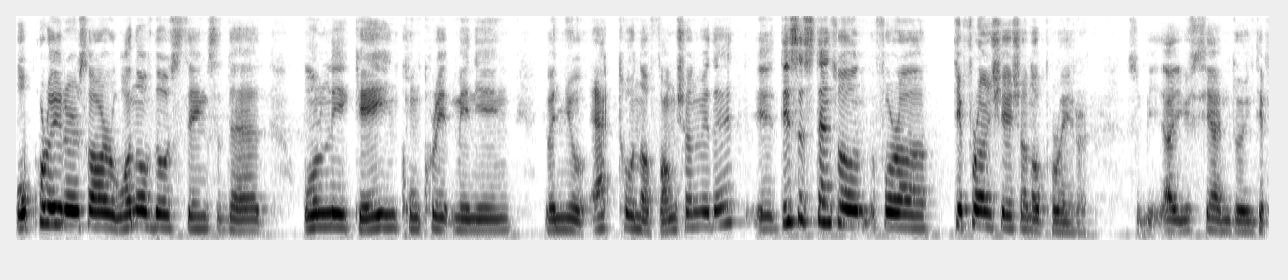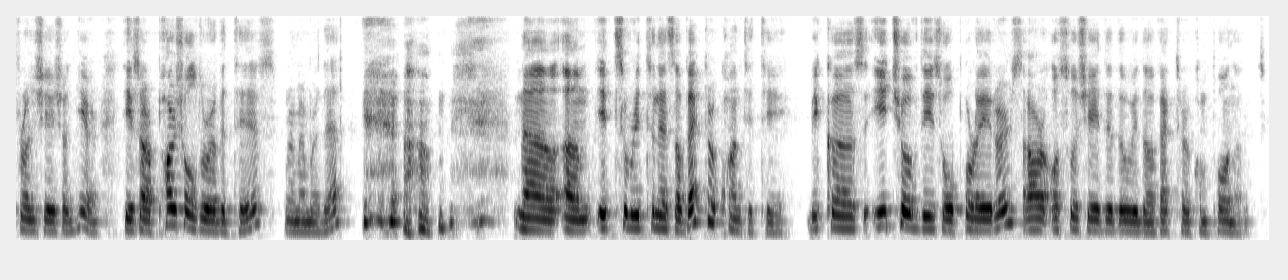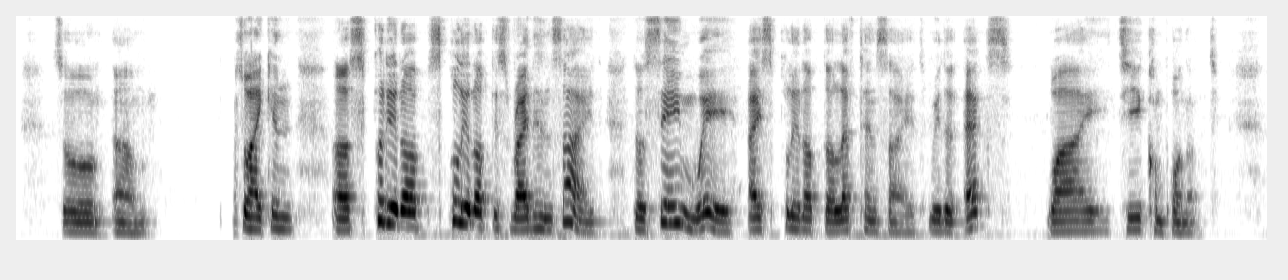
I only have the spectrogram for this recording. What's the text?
Operators are one of those things that only gain concrete meaning when you act on a function with it. it this stands on for a differentiation operator. So uh, you see I'm doing differentiation here. These are partial derivatives, remember that? now, um, it's written as a vector quantity because each of these operators are associated with a vector component. So, um, so I can uh, split it up, split up this right hand side the same way I split up the left hand side with the x, y, z component.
